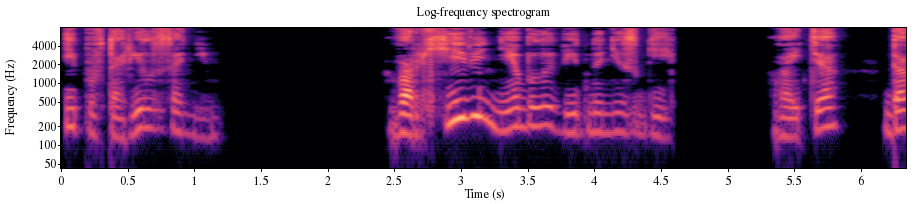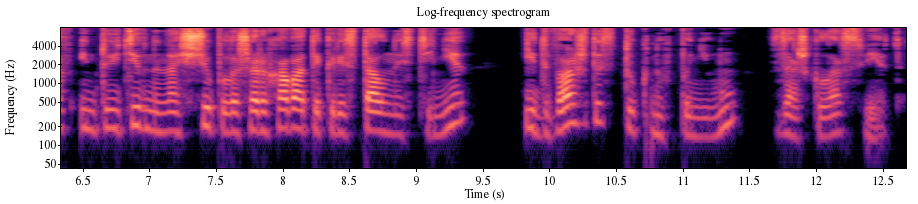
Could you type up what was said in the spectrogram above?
и повторила за ним. В архиве не было видно низги. Войдя, Дав интуитивно нащупала шероховатый кристалл на стене и, дважды стукнув по нему, зажгла свет.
